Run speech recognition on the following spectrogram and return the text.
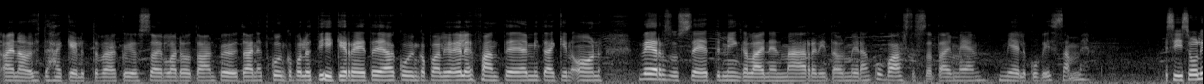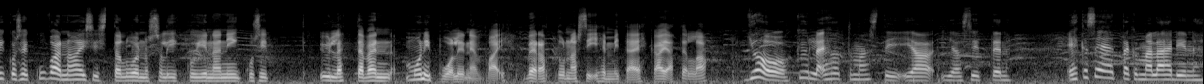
aina on yhtä häkellyttävää, kun jossain ladotaan pöytään, että kuinka paljon tiikereitä ja kuinka paljon elefantteja ja mitäkin on, versus se, että minkälainen määrä niitä on meidän kuvastossa tai meidän mielikuvissamme. Siis oliko se kuva naisista luonnossa liikkujina niin kuin sit yllättävän monipuolinen vai verrattuna siihen, mitä ehkä ajatellaan? Joo, kyllä ehdottomasti. Ja, ja sitten ehkä se, että kun mä lähdin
